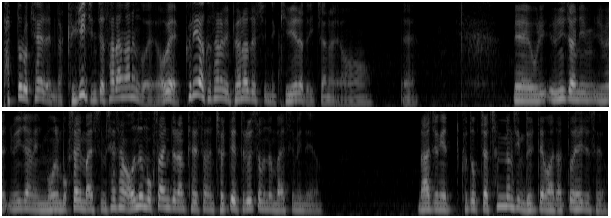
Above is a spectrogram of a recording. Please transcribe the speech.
받도록 해야 됩니다. 그게 진짜 사랑하는 거예요. 왜? 그래야 그 사람이 변화될 수 있는 기회라도 있잖아요. 예. 예, 우리 윤희자님, 윤희자님, 오늘 목사님 말씀 세상 어느 목사님들한테서는 절대 들을 수 없는 말씀이네요. 나중에 구독자 천명씩 늘 때마다 또 해주세요.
